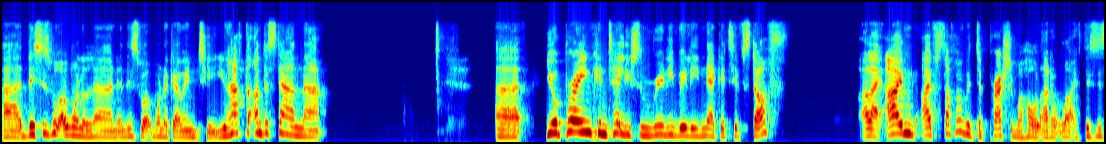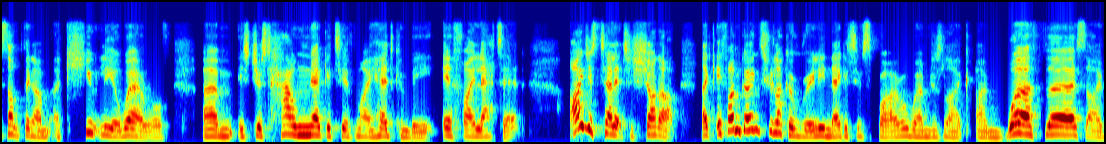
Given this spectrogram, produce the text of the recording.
Uh, this is what i want to learn and this is what i want to go into. You have to understand that uh, your brain can tell you some really, really negative stuff. Like I'm, I've suffered with depression my whole adult life. This is something I'm acutely aware of. Um, it's just how negative my head can be if I let it. I just tell it to shut up. Like if I'm going through like a really negative spiral where I'm just like, I'm worthless, I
